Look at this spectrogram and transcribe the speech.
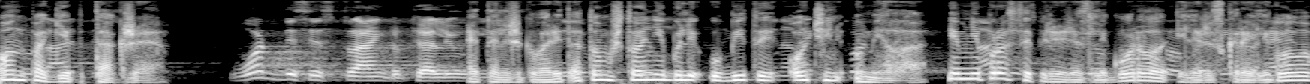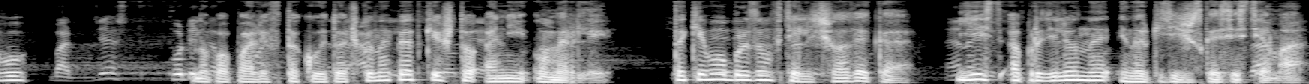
Он погиб также. Это лишь говорит о том, что они были убиты очень умело. Им не просто перерезали горло или раскрыли голову, но попали в такую точку на пятке, что они умерли. Таким образом, в теле человека есть определенная энергетическая система.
